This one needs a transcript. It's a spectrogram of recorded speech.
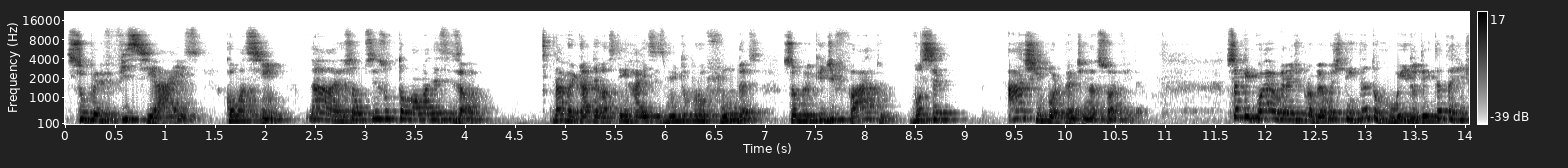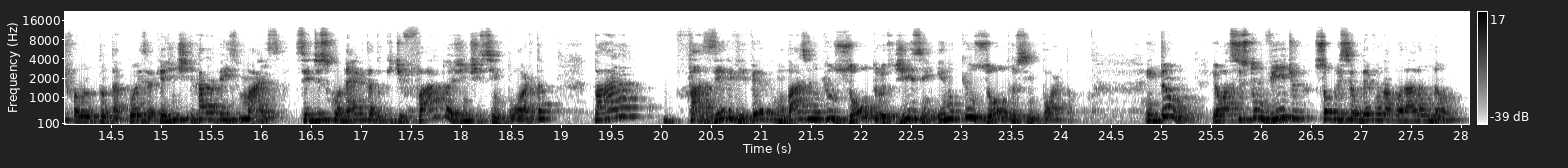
superficiais, como assim? Ah, eu só preciso tomar uma decisão. Na verdade, elas têm raízes muito profundas sobre o que de fato você acha importante na sua vida. Só que qual é o grande problema? Hoje tem tanto ruído, tem tanta gente falando tanta coisa, que a gente cada vez mais se desconecta do que de fato a gente se importa para fazer e viver com base no que os outros dizem e no que os outros se importam. Então, eu assisto um vídeo sobre se eu devo namorar ou não.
